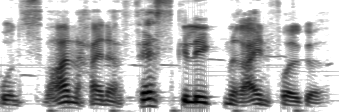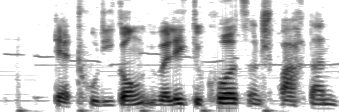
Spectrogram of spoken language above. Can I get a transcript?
und zwar nach einer festgelegten Reihenfolge. Der Tudigong überlegte kurz und sprach dann,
